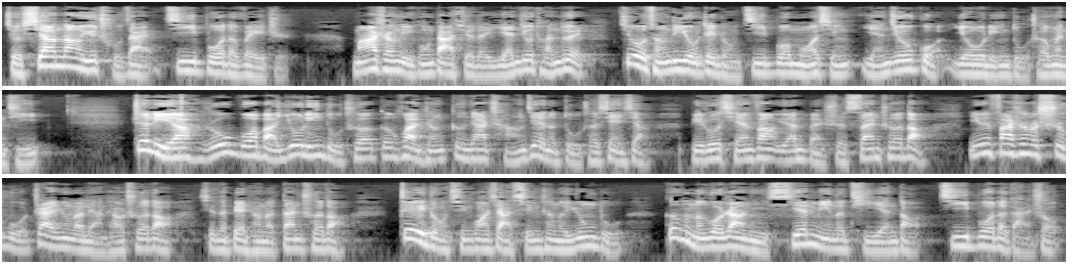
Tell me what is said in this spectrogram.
就相当于处在激波的位置。麻省理工大学的研究团队就曾利用这种激波模型研究过幽灵堵车问题。这里啊，如果把幽灵堵车更换成更加常见的堵车现象，比如前方原本是三车道，因为发生了事故占用了两条车道，现在变成了单车道，这种情况下形成的拥堵，更能够让你鲜明地体验到激波的感受。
